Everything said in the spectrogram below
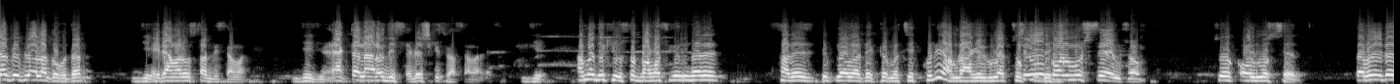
সব পিপলাওয়ালা কবুতর। জি। এটা আমার উস্তাদ দিচ্ছে আমাকে। জি জি। একটা নারও দিচ্ছে বেশ কিছু আছে আমার কাছে। জি। আমরা দেখি ওস্তাদ বাবা সেকেন্দারের স্যারের পিপলাওয়ালাটা একটু আমরা চেক করি আমরা আগেরগুলা চোখ চোখ অলমোস্ট সেম সব। চোখ অলমোস্ট সেল তারপরে এটা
